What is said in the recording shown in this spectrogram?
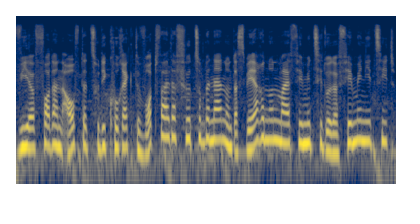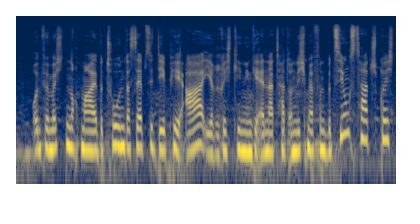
Wir fordern auf dazu, die korrekte Wortwahl dafür zu benennen. Und das wäre nun mal Femizid oder Feminizid. Und wir möchten nochmal betonen, dass selbst die DPA ihre Richtlinien geändert hat und nicht mehr von Beziehungstat spricht,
